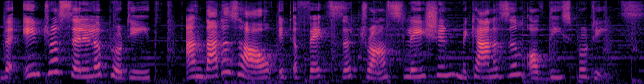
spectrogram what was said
the intracellular protein and that is how it affects the translation mechanism of these proteins.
